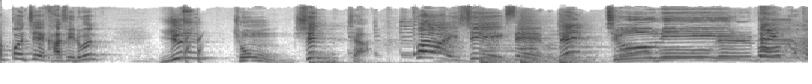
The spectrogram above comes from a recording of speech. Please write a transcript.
첫 번째 가수 이름은 윤종신. 자, 5, 6, 7, 8. 조미 목을 벗고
